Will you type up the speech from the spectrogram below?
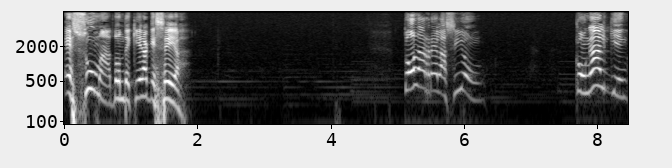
es suma donde quiera que sea. toda relación con alguien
